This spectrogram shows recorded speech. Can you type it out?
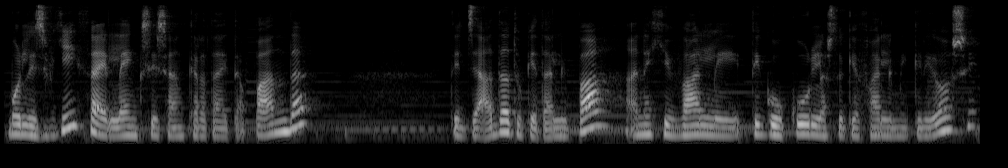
Μόλις βγει θα ελέγξεις αν κρατάει τα πάντα την τσάντα του κτλ. Αν έχει βάλει την κουκούλα στο κεφάλι μικριώσει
